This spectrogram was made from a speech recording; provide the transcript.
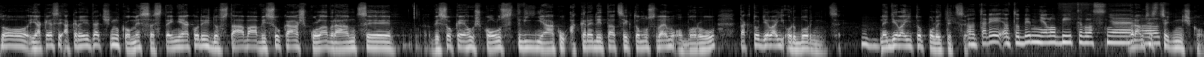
to jakési akreditační komise, stejně jako když dostává vysoká škola v rámci vysokého školství nějakou akreditaci k tomu svému oboru, tak to dělají odborníci. Hmm. Nedělají to politici. Tady to by mělo být vlastně... V rámci středních škol.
